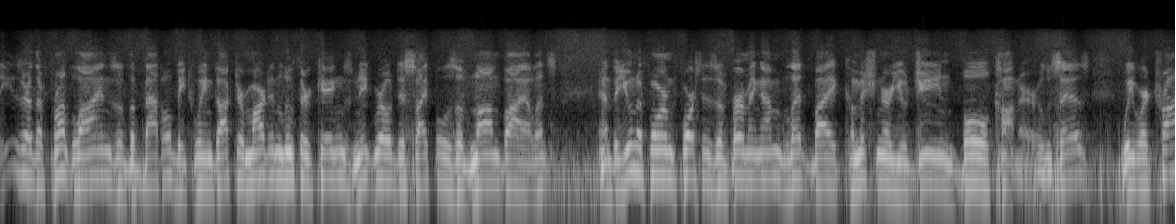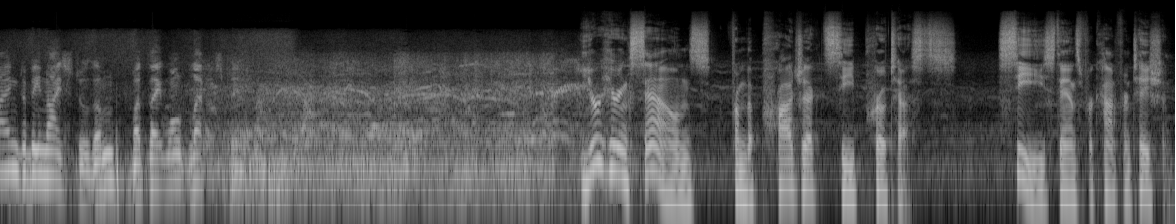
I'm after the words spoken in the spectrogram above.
These are the front lines of the battle between Dr. Martin Luther King's Negro Disciples of Nonviolence and the uniformed forces of Birmingham led by Commissioner Eugene Bull Connor, who says, we were trying to be nice to them, but they won't let us be. You're hearing sounds from the Project C protests. C stands for confrontation.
